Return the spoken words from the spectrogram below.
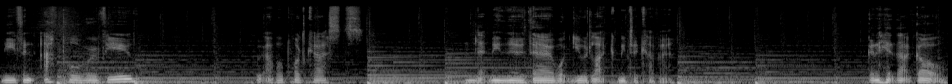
leave an Apple review with Apple Podcasts and let me know there what you would like me to cover. I'm going to hit that goal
